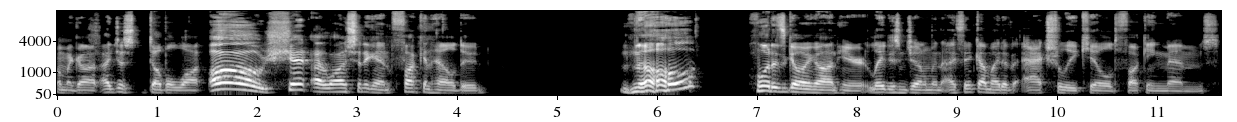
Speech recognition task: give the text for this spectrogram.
Oh my god, I just double launched. Oh shit, I launched it again. Fucking hell, dude. No? What is going on here? Ladies and gentlemen, I think I might have actually killed fucking MEMZ.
